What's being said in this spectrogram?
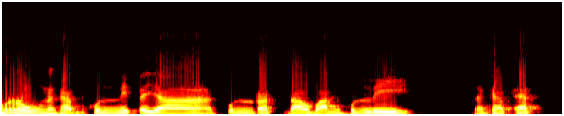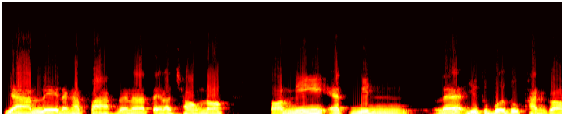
ำรุงนะครับ คุณนิตยา คุณรัตดาวัน คุณลีนะครับแอดย่านเล่นะครับ ฝากด้วยนะ แต่ละช่องเนาะตอนนี้แอดมินและยูทูบเบอร์ทุกท่านก็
